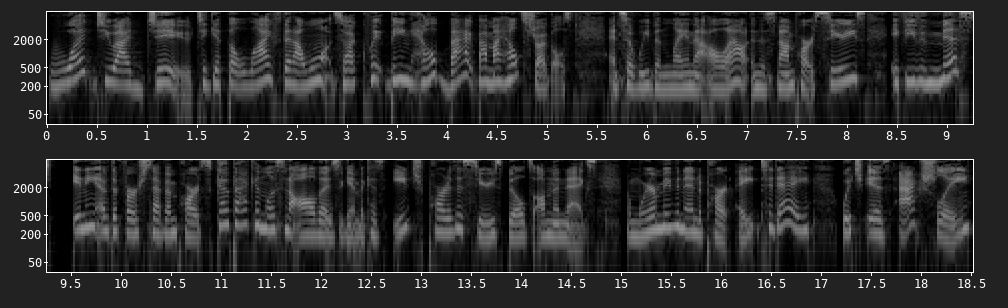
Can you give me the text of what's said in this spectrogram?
What do I do to get the life that I want so I quit being held back by my health struggles? And so we've been laying that all out in this nine part series. If you've missed any of the first seven parts, go back and listen to all those again because each part of the series builds on the next. And we're moving into part eight today, which is actually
